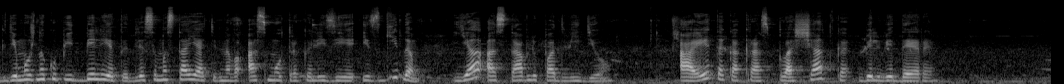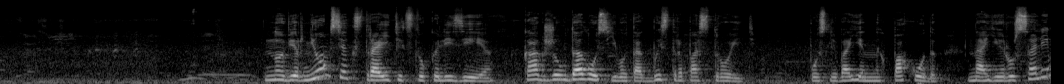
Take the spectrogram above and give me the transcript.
где можно купить билеты для самостоятельного осмотра Колизея и с гидом, я оставлю под видео. А это как раз площадка Бельведеры. Но вернемся к строительству Колизея. Как же удалось его так быстро построить? После военных походов на Иерусалим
